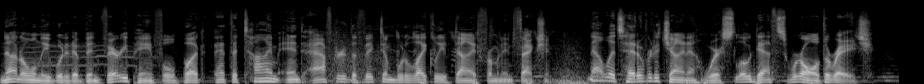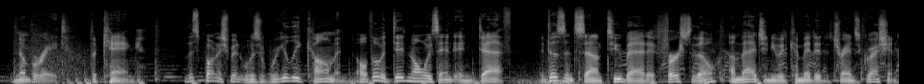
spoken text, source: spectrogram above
Not only would it have been very painful, but at the time and after, the victim would likely have died from an infection. Now let's head over to China, where slow deaths were all the rage. Number 8. The Kang This punishment was really common, although it didn't always end in death. It doesn't sound too bad at first, though. Imagine you had committed a transgression.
